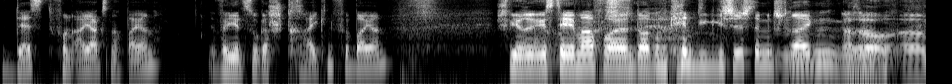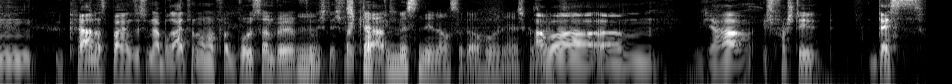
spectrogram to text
Dest von Ajax nach Bayern. Er will jetzt sogar streiken für Bayern. Schwieriges ja, Thema, vor allem Dortmund kennt die Geschichte mit Streiken. Mm, also, also ähm, klar, dass Bayern sich in der Breite nochmal vergrößern will, mhm. finde ich nicht verkehrt. Ich glaube, die müssen den auch sogar holen, ehrlich gesagt. Aber ähm, ja, ich verstehe Dest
